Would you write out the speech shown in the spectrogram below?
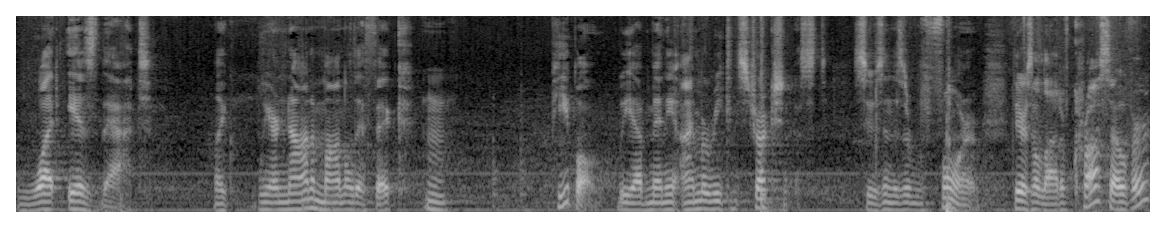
what is that? Like, we are not a monolithic people. We have many. I'm a Reconstructionist. Susan is a Reform. There's a lot of crossover.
